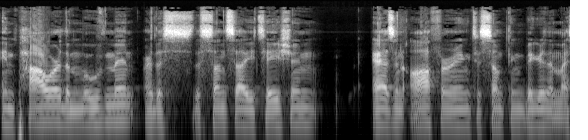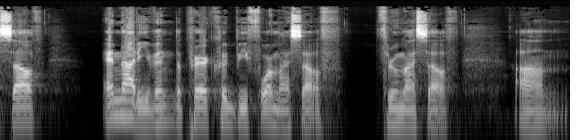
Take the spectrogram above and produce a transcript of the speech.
empower the movement or the the sun salutation as an offering to something bigger than myself. And not even. The prayer could be for myself, through myself, um,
